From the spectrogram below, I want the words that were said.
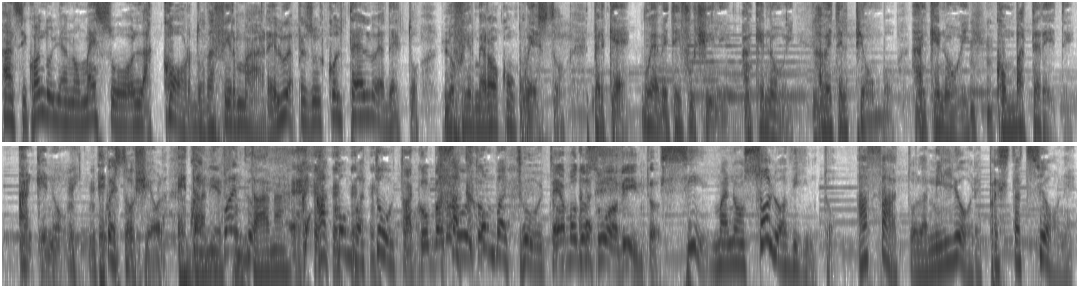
Anzi, quando gli hanno messo l'accordo da firmare, lui ha preso il coltello e ha detto: Lo firmerò con questo. Perché voi avete i fucili, anche noi, avete il piombo, anche noi, combatterete. Anche noi, questo è Osceola. e Quindi Daniel quando- Fontana? ha combattuto, Ha combattuto. ha combattuto. E a modo suo ha vinto. Sì, ma non solo ha vinto, ha fatto la migliore prestazione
